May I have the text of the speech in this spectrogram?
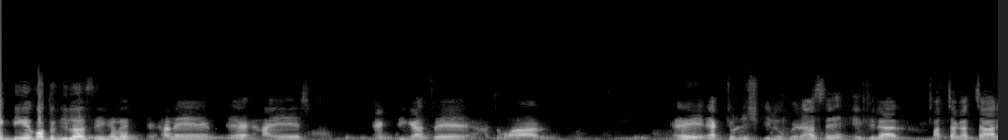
একদিকে কত কিলো আছে এখানে? এখানে হাইয়েস্ট একদিকে আছে তোমার এই একচল্লিশ কিলো করে আছে এগুলার বাচ্চা কাচ্চা আর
